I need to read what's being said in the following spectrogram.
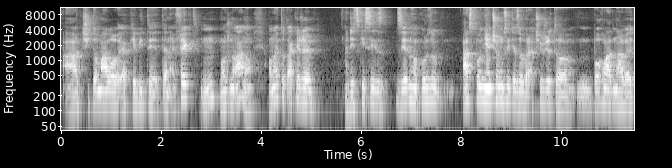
a či to malo keby ten efekt, hm, možno áno. Ono je to také, že vždycky si z jednoho kurzu aspoň niečo musíte zobrať. Či už je to pohľadná vec,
